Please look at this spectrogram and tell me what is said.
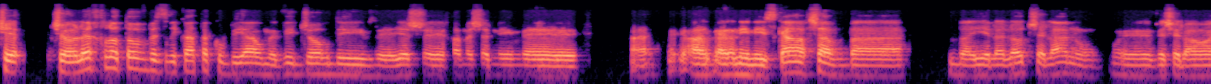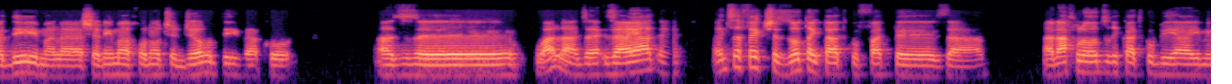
כש, כשהולך לו טוב בזריקת הקובייה, הוא מביא ג'ורדי, ויש אה, חמש שנים, אה, אה, אני נזכר עכשיו ב... ביללות שלנו אה, ושל האוהדים על השנים האחרונות של ג'ורדי והכל. אז אה, וואלה, זה, זה היה, אין ספק שזאת הייתה תקופת אה, זהב. הלך לו עוד זריקת קובייה עם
